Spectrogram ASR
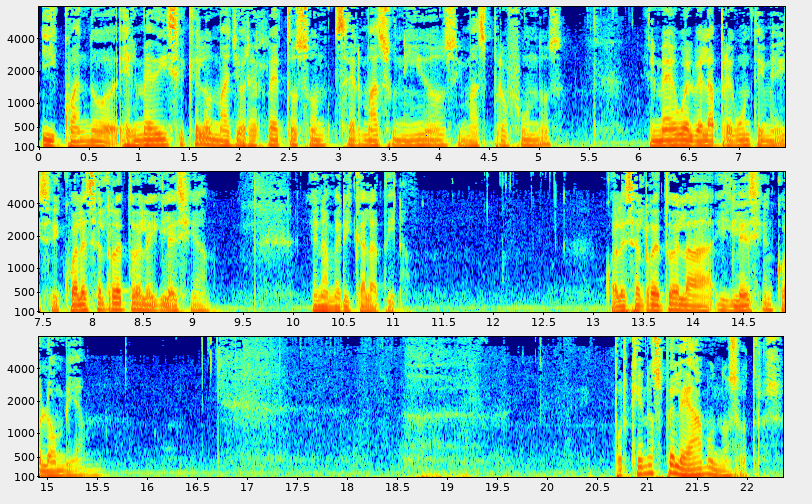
Y cuando él me dice que los mayores retos son ser más unidos y más profundos, él me devuelve la pregunta y me dice, ¿cuál es el reto de la iglesia en América Latina? ¿Cuál es el reto de la iglesia en Colombia? ¿Por qué nos peleamos nosotros?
